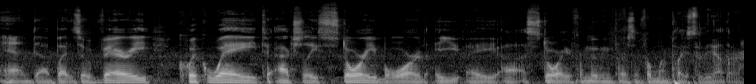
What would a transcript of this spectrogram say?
And uh, but it's a very quick way to actually storyboard a, a, a story from moving person from one place to the other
